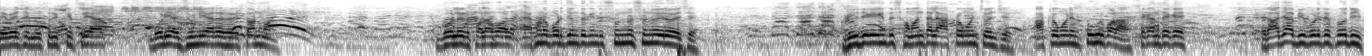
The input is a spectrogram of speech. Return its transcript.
লেবেছে নতুন একটি প্লেয়ার বড়িয়া জুনিয়রের হয়ে তন্ময়। গোলের ফলাফল এখনও পর্যন্ত কিন্তু শূন্য শূন্যই রয়েছে। দুই দিকে কিন্তু সমান তালে আক্রমণ চলছে। আক্রমণে পুকুরপাড়া, সেখান থেকে রাজা, বিপরীতে প্রদীপ।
